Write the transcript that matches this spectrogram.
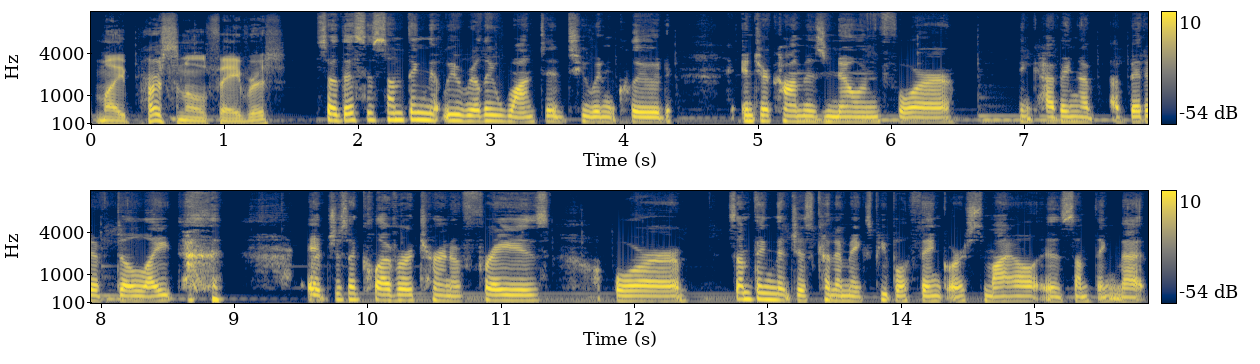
My personal favorite so this is something that we really wanted to include. Intercom is known for, I think, having a, a bit of delight. it's just a clever turn of phrase or something that just kind of makes people think or smile is something that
